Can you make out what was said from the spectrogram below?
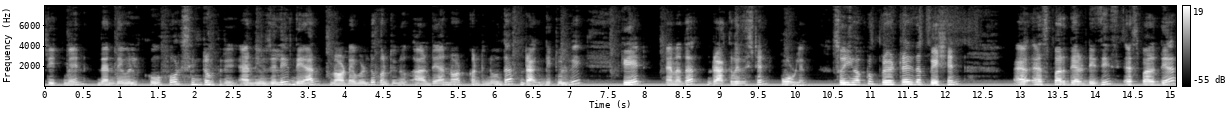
treatment then they will go for symptom free. And usually they are not able to continue or they are not continue the drug. It will be create another drug resistant problem. So you have to prioritize the patient uh, as per their disease as per their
